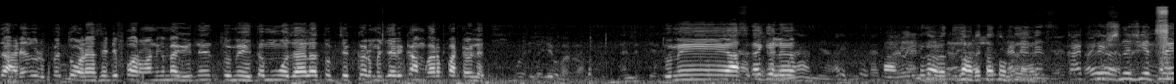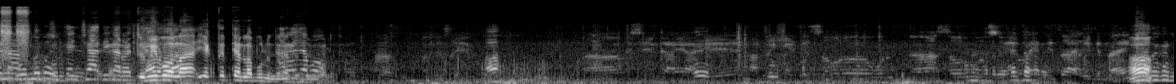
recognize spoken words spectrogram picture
झाडे झुडपे तोडण्यासाठी परवानगी मागितली तुम्ही इथं मोजायला तुमचे कर्मचारी कामगार पाठवलेत. तुम्ही असं काय केलं? तुम्ही बोला एक तर त्यांना बोलून हा? हा तरी.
